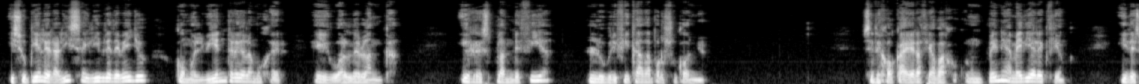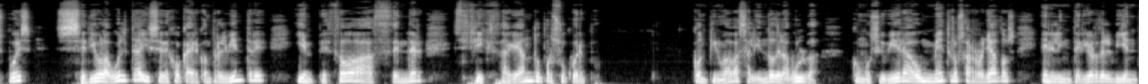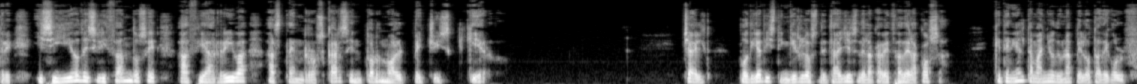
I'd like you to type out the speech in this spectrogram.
y su piel era lisa y libre de vello como el vientre de la mujer, e igual de blanca, y resplandecía lubrificada por su coño. Se dejó caer hacia abajo con un pene a media erección, y después se dio la vuelta y se dejó caer contra el vientre y empezó a ascender zigzagueando por su cuerpo. Continuaba saliendo de la vulva, como si hubiera aún metros arrollados en el interior del vientre, y siguió deslizándose hacia arriba hasta enroscarse en torno al pecho izquierdo. Child podía distinguir los detalles de la cabeza de la cosa, que tenía el tamaño de una pelota de golf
